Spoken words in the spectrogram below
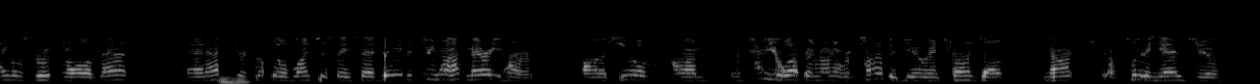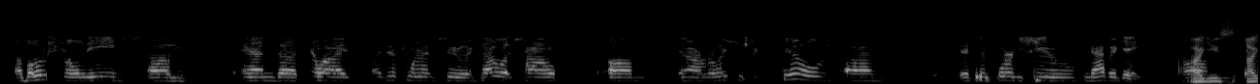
singles group and all of that. And after mm-hmm. a couple of lunches, they said, "David, do not marry her. Uh, she will um, tear you up and run over top of you in terms of not putting into emotional needs. Um, and uh, so I, I just wanted to acknowledge how um, in our relationship skills, um, it's important to navigate. are you are,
